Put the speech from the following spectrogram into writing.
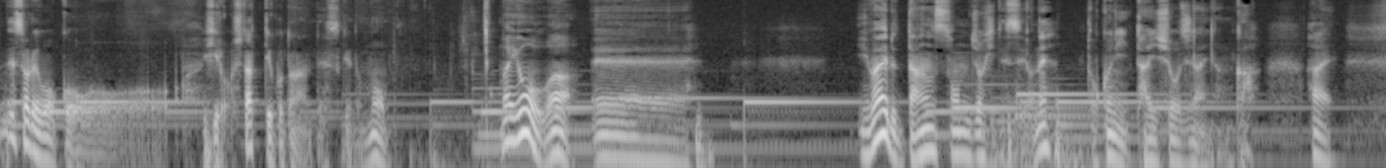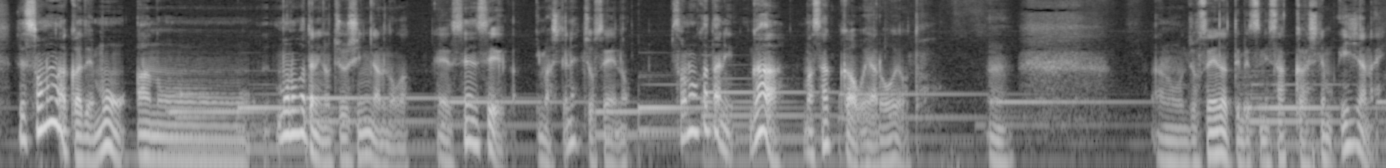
でそれをこう披露したっていうことなんですけども。まあ、要は、えー、いわゆる男尊女卑ですよね特に大正時代なんか。はい、でその中でも、あのー、物語の中心になるのが、えー、先生がいましてね女性の。その方にが、まあ、サッカーをやろうよと。うん、あの女性だって別にサッカーしてもいいじゃない。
